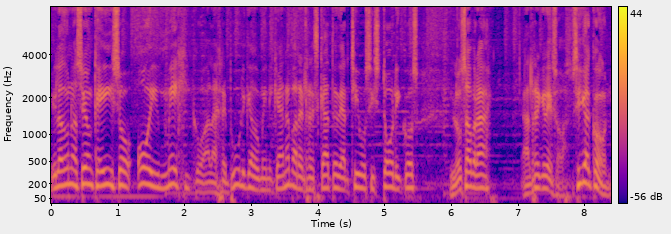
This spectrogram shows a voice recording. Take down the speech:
Y la donación que hizo hoy México a la República Dominicana para el rescate de archivos históricos lo sabrá al regreso. Siga con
